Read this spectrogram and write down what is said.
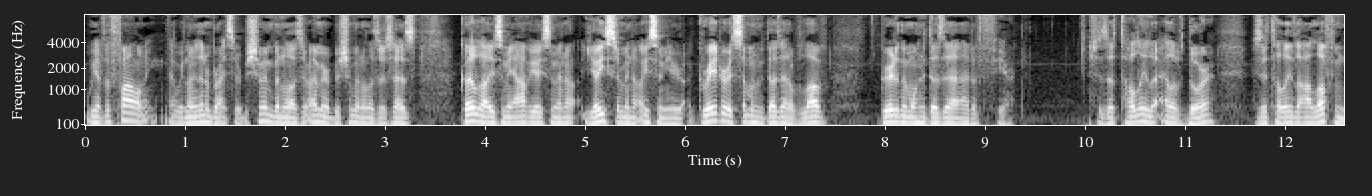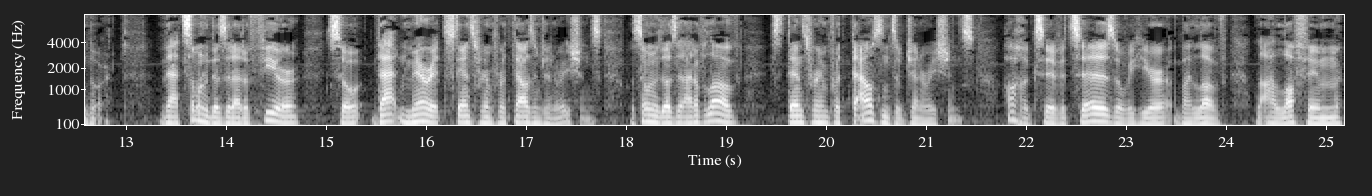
We have the following that we learned in a. Bishimon ben Elazar, says, Greater is someone who does out of love greater than one who does that out of fear. That someone who does it out of fear, so that merit stands for him for a thousand generations. But someone who does it out of love stands for him for thousands of generations. It says over here by love, la'alofim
